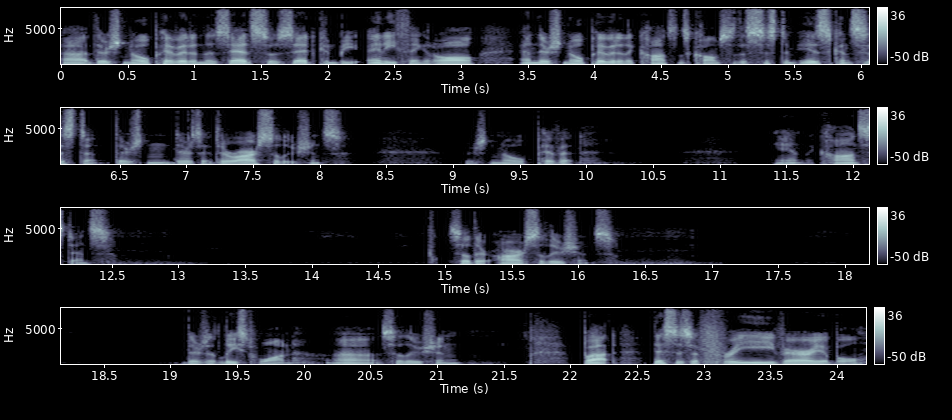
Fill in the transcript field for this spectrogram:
Uh, there's no pivot in the z, so z can be anything at all, and there's no pivot in the constants column, so the system is consistent. There's, there's, there are solutions. There's no pivot and the constants. So there are solutions. There's at least one uh, solution. But this is a free variable.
